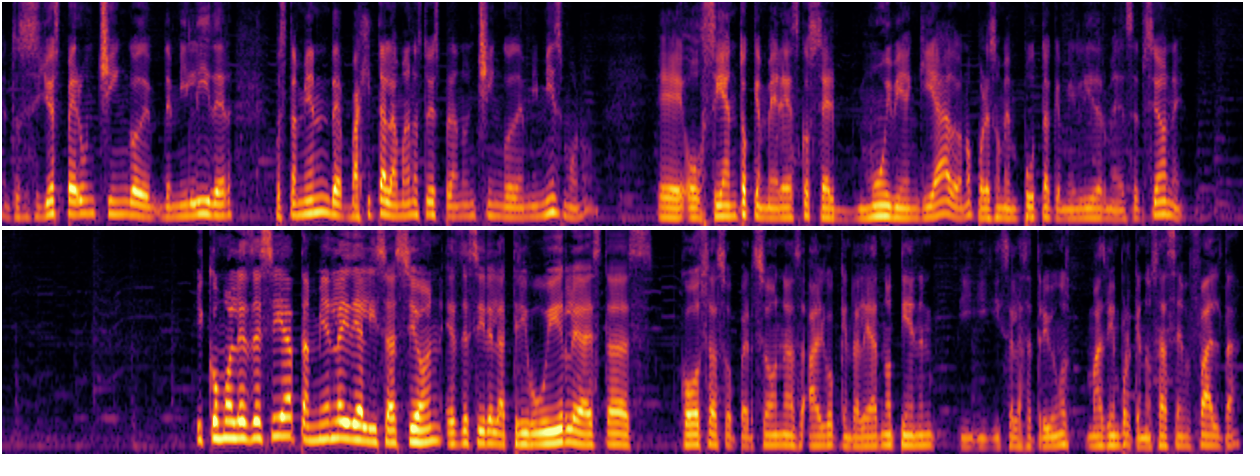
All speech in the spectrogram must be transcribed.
Entonces si yo espero un chingo de, mi líder, pues también de bajita la mano estoy esperando un chingo de mí mismo, ¿no? Eh, o siento que merezco ser muy bien guiado, ¿no? Por eso me emputa que mi líder me decepcione. Y como les decía, también la idealización, es decir, el atribuirle a estas cosas o personas algo que en realidad no tienen y, se las atribuimos más bien porque nos hacen falta.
